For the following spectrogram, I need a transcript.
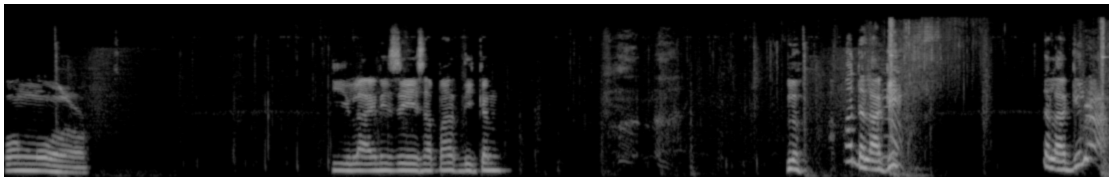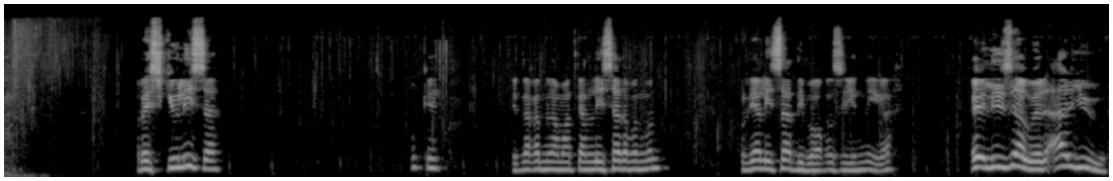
Pongol. Gila ini sih siapa Deacon. Loh, ada lagi? Ada lagi. Rescue Lisa. Oke. Kita akan menyelamatkan Lisa, teman-teman. Sepertinya Lisa dibawa ke sini kah? Hey Lisa, where are you?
